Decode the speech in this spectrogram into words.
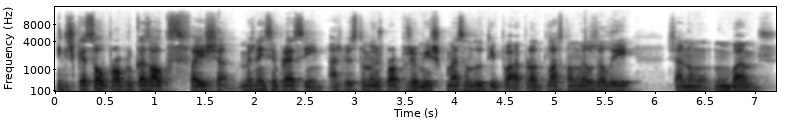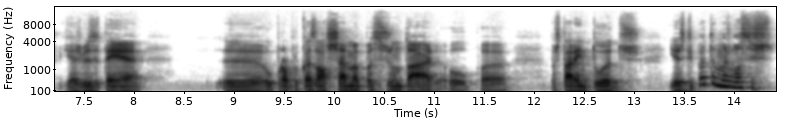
E diz que é só o próprio casal que se fecha, mas nem sempre é assim. Às vezes também os próprios amigos começam do tipo, ah, pronto, lá estão eles ali, já não, não vamos. E às vezes até uh, o próprio casal chama para se juntar ou para, para estarem todos. E eles tipo, então, mas vocês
